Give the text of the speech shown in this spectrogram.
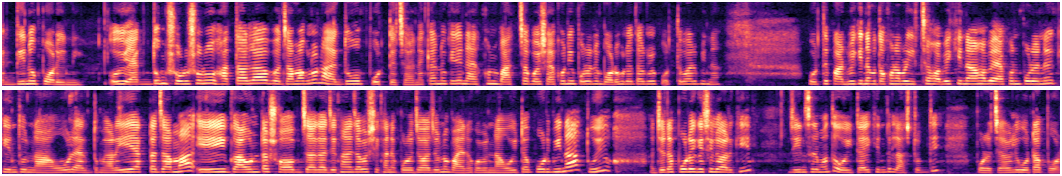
একদিনও পরেনি। ওই একদম সরু সরু হাতাওয়ালা জামাগুলো না একদমও পরতে চায় না। কেন কি জানি এখন বাচ্চা বয়স, এখনই পরে নে, বড় হলে তো ওগুলো পরতে পারবি না। পরতে পারবে কি না, তখন আবার ইচ্ছা হবে কি না হবে এখন পরে নে, কিন্তু না, ওর একদম। আর এই একটা জামা, এই গাউনটা সব জায়গায় যেখানে যাবে সেখানে পরে যাওয়ার জন্য বাইরে করবে না। ওইটা পরবি না, তুই যেটা পরে গেছিল আর কি, জিন্সের মতো, ওইটাই কিন্তু লাস্ট অব্দি পরেছে আমি ওটা পর।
